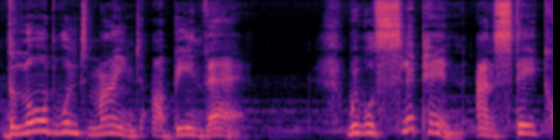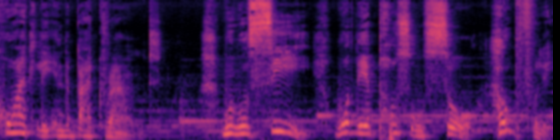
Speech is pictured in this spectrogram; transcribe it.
The Lord wouldn't mind our being there. We will slip in and stay quietly in the background. We will see what the apostles saw, hopefully,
